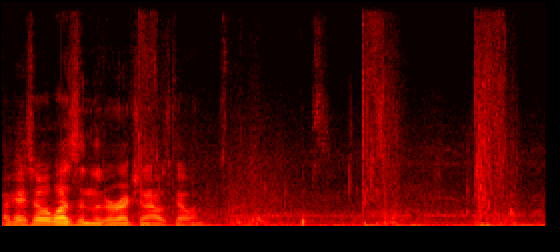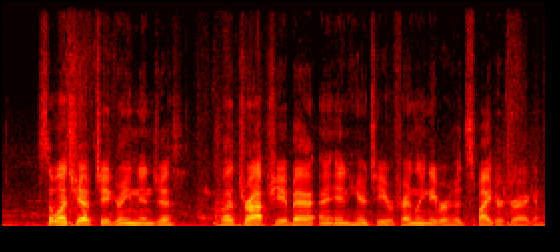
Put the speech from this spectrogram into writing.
Okay, so it was in the direction I was going. Oops. So what you up to, Green Ninja? What drops you back in here to your friendly neighborhood spider dragon?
